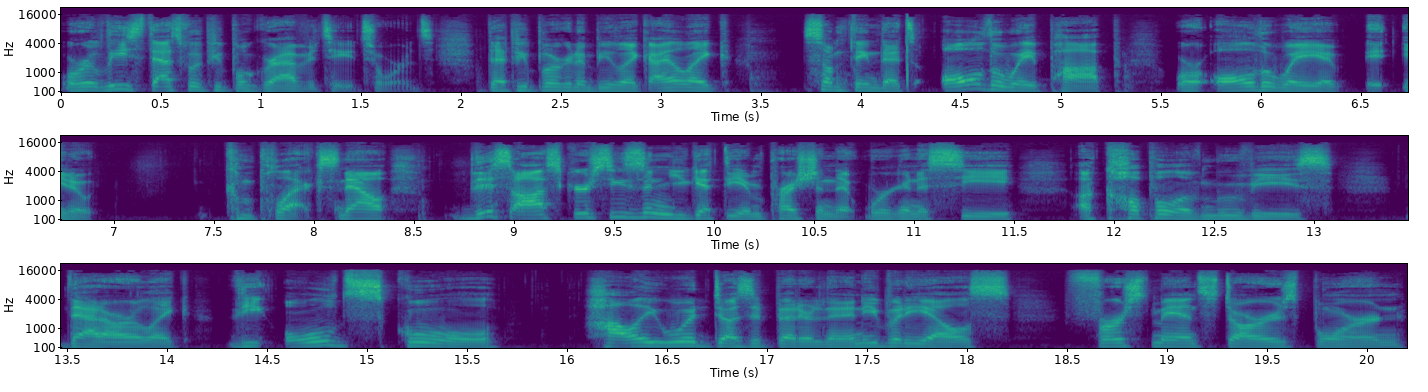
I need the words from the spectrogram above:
or at least that's what people gravitate towards. That people are going to be like, I like something that's all the way pop or all the way, uh, you know, complex. Now, this Oscar season, you get the impression that we're going to see a couple of movies that are like the old school Hollywood does it better than anybody else. First Man, Star is Born,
